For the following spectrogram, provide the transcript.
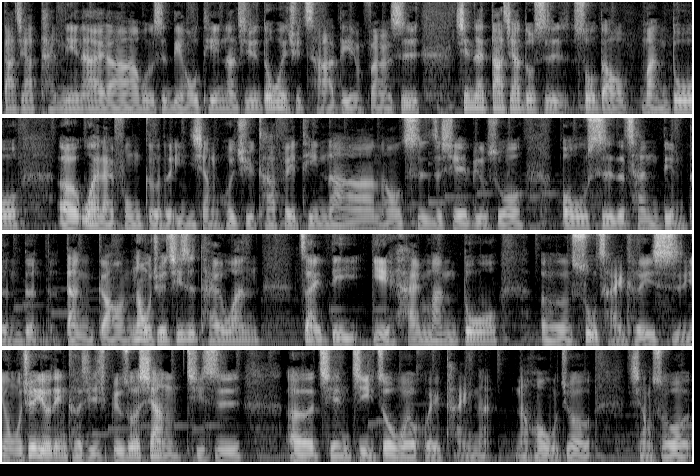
大家谈恋爱啦，或者是聊天啊，其实都会去茶店，反而是现在大家都是受到蛮多呃外来风格的影响，会去咖啡厅啊，然后吃这些比如说欧式的餐点等等的蛋糕。那我觉得其实台湾在地也还蛮多。呃，素材可以使用，我觉得有点可惜。比如说，像其实，呃，前几周我有回台南，然后我就想说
